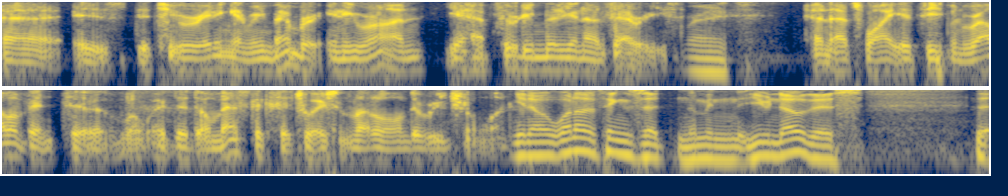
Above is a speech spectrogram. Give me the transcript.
uh, is deteriorating. And remember, in Iran, you have 30 million Azeris. Right and that's why it's even relevant to the domestic situation, let alone the regional one. You know, one of the things that I mean, you know this. The,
